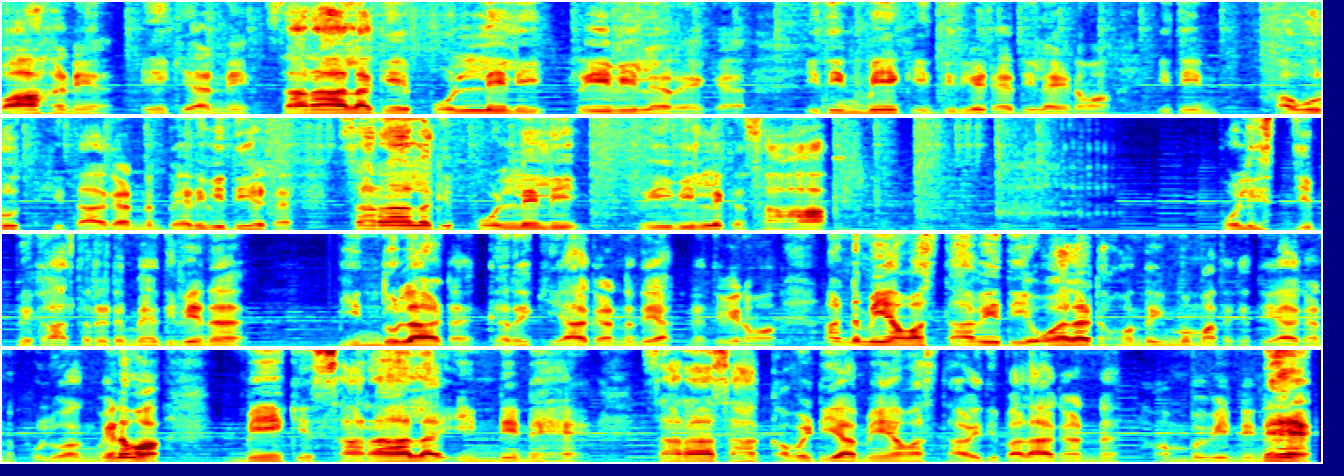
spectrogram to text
වාහනය ඒ කියන්නේ සරාලගේ පොල්ලෙලි ත්‍රීවිල්ලර එක ඉතින් මේක ඉදිරියට ඇදිලා එනවා. ඉතින් කවුරුත් හිතාගන්න බැරිවිදිහට සරාලගේ පොල්ලෙලි ්‍රීවිල් එක සහ පොලිස් ජිප් එක අතරට මැදිවෙන බින්දුලාට කර කියාගන්න දෙයක් නැති වෙනවා. අන්න මේ අවස්ථාවේදී ඔයාලට හොඳින්ම මතකතියාගන්න පුළුවන් වෙනවා මේකෙ සරාලා ඉන්නේ නැහැ. සරා සහ කවඩියා මේ අවස්ථාවේදි බලාගන්න හම්බ වෙන්නේ නැහැ.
